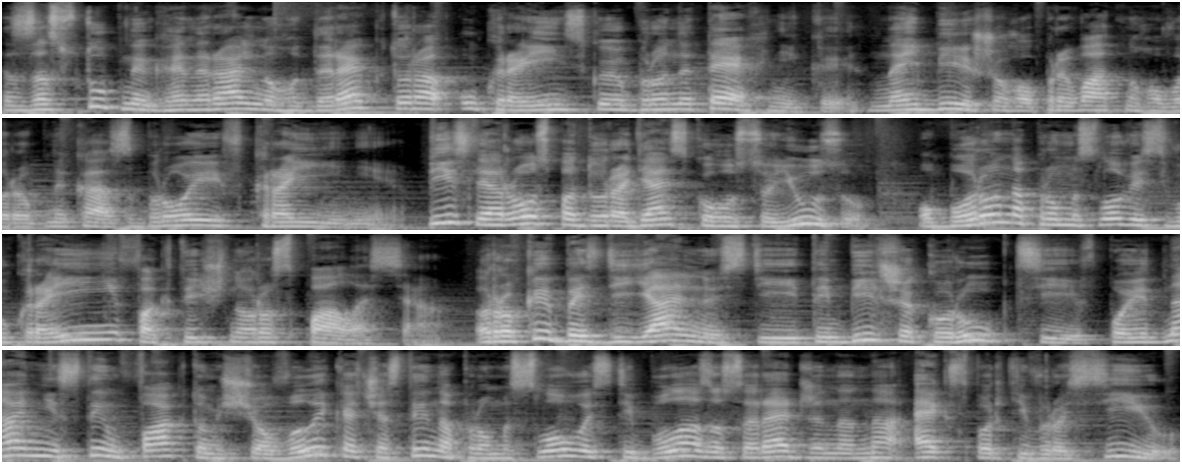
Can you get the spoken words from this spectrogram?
заступник генерального директора української бронетехніки, найбільшого приватного виробника зброї в країні. Після розпаду радянського союзу оборонна промисловість в Україні фактично розпалася. Роки бездіяльності і тим більше корупції в поєднанні з тим фактом, що велика частина промисловості була зосереджена на експорті в Росію,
